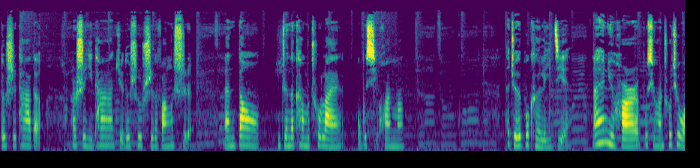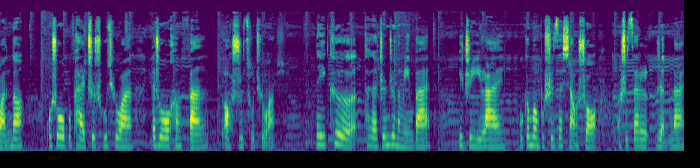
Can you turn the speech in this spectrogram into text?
都是他的，而是以他觉得舒适的方式。难道你真的看不出来我不喜欢吗？他觉得不可理解，哪有女孩不喜欢出去玩的？我说我不排斥出去玩，但是我很烦老是出去玩。那一刻，他才真正的明白，一直以来我根本不是在享受，而是在忍耐。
